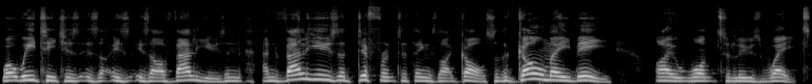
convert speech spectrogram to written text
what we teach is, is is is our values, and and values are different to things like goals. So the goal may be, I want to lose weight.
